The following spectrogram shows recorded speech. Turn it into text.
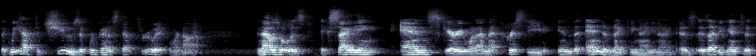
like we have to choose if we're going to step through it or not. And that was what was exciting and scary when I met Christy in the end of 1999, as, as I began to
